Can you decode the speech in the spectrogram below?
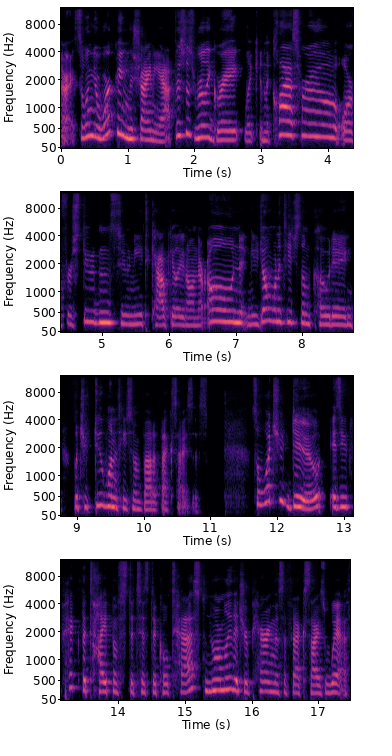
All right, so when you're working the Shiny app, this is really great, like in the classroom or for students who need to calculate on their own and you don't want to teach them coding, but you do want to teach them about effect sizes. So what you do is you pick the type of statistical test normally that you're pairing this effect size with.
